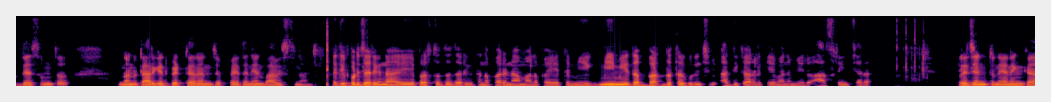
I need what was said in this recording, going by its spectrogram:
ఉద్దేశంతో నన్ను టార్గెట్ పెట్టారని చెప్పి అయితే నేను భావిస్తున్నాను. అయితే ఇప్పుడు జరిగిన ఈ ప్రస్తుతం జరుగుతున్న పరిణామాలపై అయితే మీ మీ మీద భద్రత గురించి అధికారులకు ఏమైనా మీరు ఆశ్రయించారా? ప్రజెంట్ నేను ఇంకా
